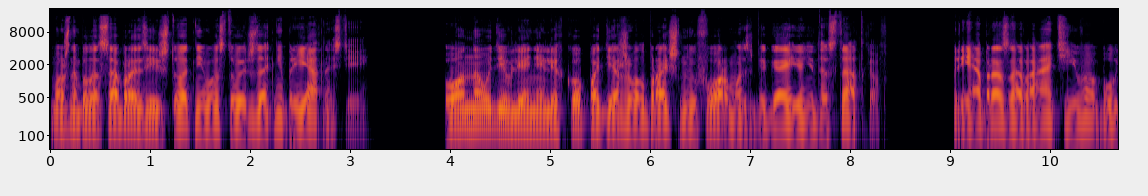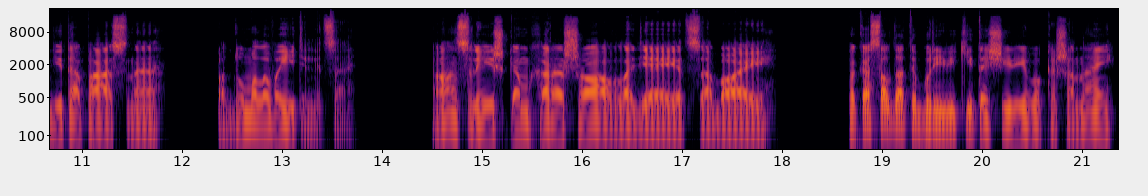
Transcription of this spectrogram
Можно было сообразить, что от него стоит ждать неприятностей. Он, на удивление, легко поддерживал брачную форму, избегая ее недостатков. «Преобразовать его будет опасно», – подумала воительница. «Он слишком хорошо владеет собой». Пока солдаты-буревики тащили его к Ашанай,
